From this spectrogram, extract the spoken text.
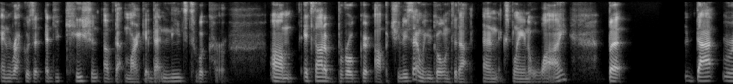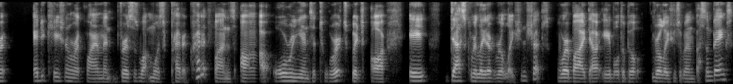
and requisite education of that market that needs to occur. Um, it's not a brokered opportunity set. We can go into that and explain why, but that re- educational requirement versus what most private credit funds are oriented towards, which are a desk related relationships whereby they're able to build relationships with investment banks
